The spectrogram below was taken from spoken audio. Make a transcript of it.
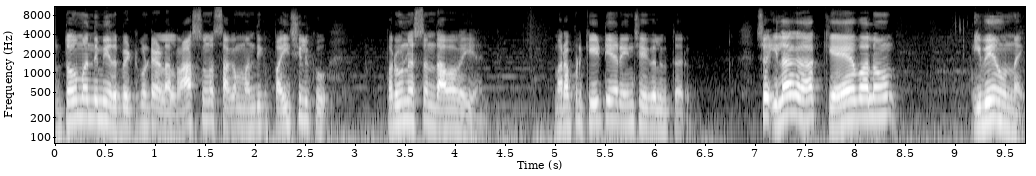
ఎంతోమంది మీద పెట్టుకుంటే వెళ్ళాలి రాష్ట్రంలో సగం మందికి పైచిలకు పరువు నష్టం దావా వేయాలి. మరి అప్పుడు కేటీఆర్ ఏం చేయగలుగుతారు? సో ఇలాగా కేవలం ఇవే ఉన్నాయి.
